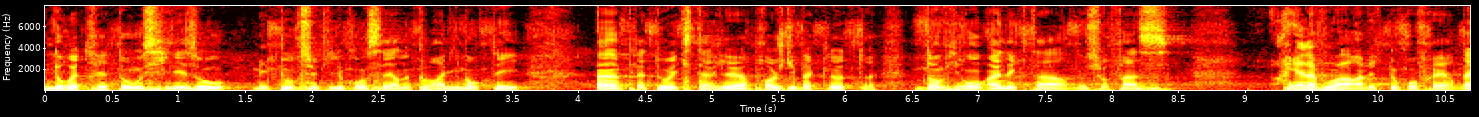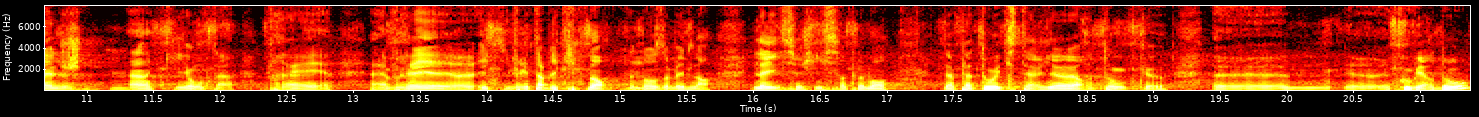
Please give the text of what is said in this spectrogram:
nous retraitons aussi les eaux, mais pour ce qui nous concerne, pour alimenter un plateau extérieur proche du backlot d'environ un hectare de surface, rien à voir avec nos confrères belges, hein, qui ont un vrai, un vrai euh, véritable équipement dans ce domaine-là. Là, il s'agit simplement d'un plateau extérieur, donc couvert d'eau.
